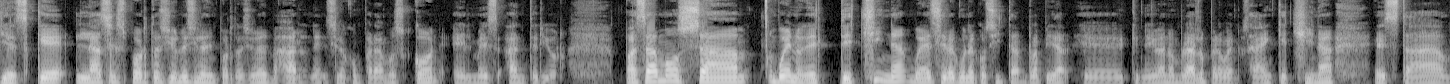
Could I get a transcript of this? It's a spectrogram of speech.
Y es que las exportaciones y las importaciones bajaron, ¿eh? si lo comparamos con el mes anterior. Pasamos a, bueno, de, China, voy a decir alguna cosita rápida, eh, que no iba a nombrarlo, pero bueno, saben que China está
